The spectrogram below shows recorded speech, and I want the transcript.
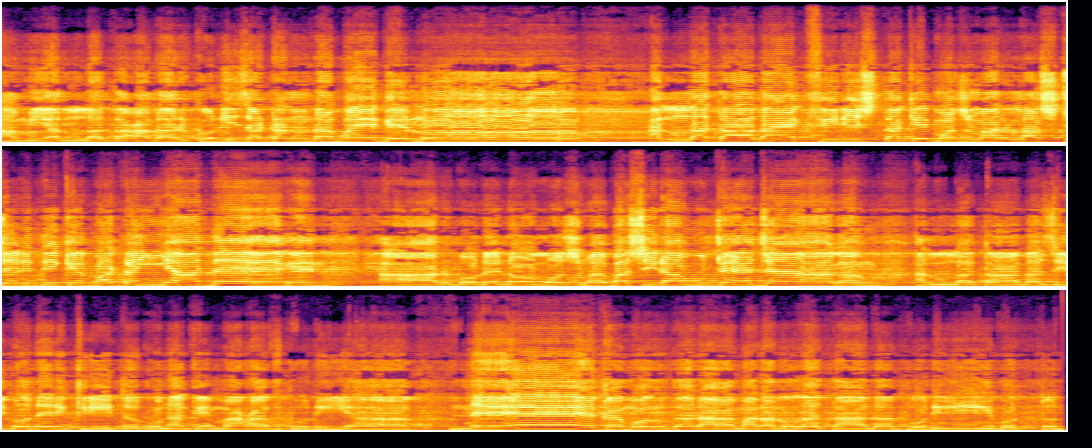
আমি আল্লাহ তাআলার কলিজা ঠান্ডা হয়ে গেল। আল্লাহ তাআলা এক ফিরিস্তাকে মজমার লাস্টের দিকে পাঠাইয়া দেন। আর বলেন মজমাবাসীরা, উঠে যাও। আল্লাহ তাআলা জীবনের কৃত গুনাহকে মাফ করিয়া নেক আমল তারা আমার আল্লাহ তাআলা পরিবর্তন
